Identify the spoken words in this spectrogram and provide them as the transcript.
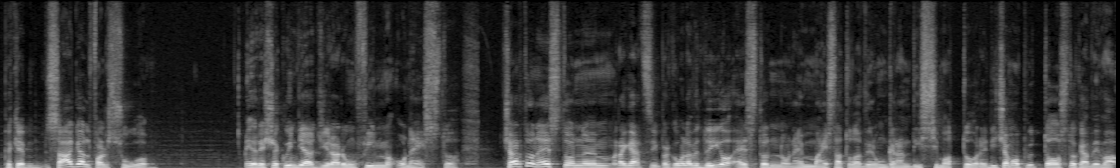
perché Sagal fa il suo e riesce quindi a girare un film onesto. Certo, Aston, ehm, ragazzi, per come la vedo io, Aston non è mai stato davvero un grandissimo attore, diciamo piuttosto che aveva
